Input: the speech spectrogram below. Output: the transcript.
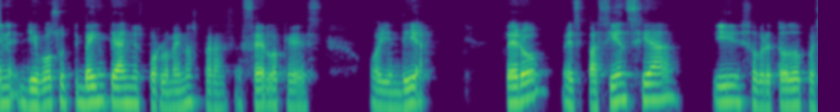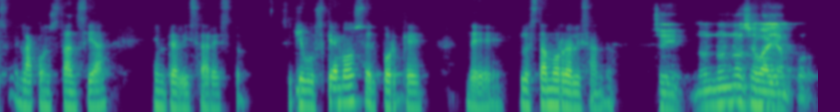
llevó sus 20 años por lo menos para hacer lo que es hoy en día. Pero es paciencia y sobre todo pues la constancia en realizar esto. Así que busquemos el porqué de lo estamos realizando. Sí, no, no, no se vayan por,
